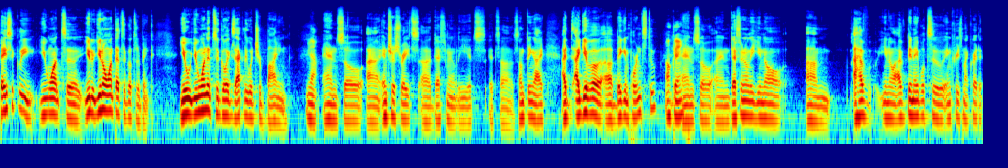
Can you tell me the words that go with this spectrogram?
basically you want to you you don't want that to go to the bank. You you want it to go exactly what you're buying Ya. and so uh, interest rates uh, definitely it's it's uh, something I, I I give a, a big importance to Ok. and so and definitely you know um, I have you know I've been able to increase my credit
